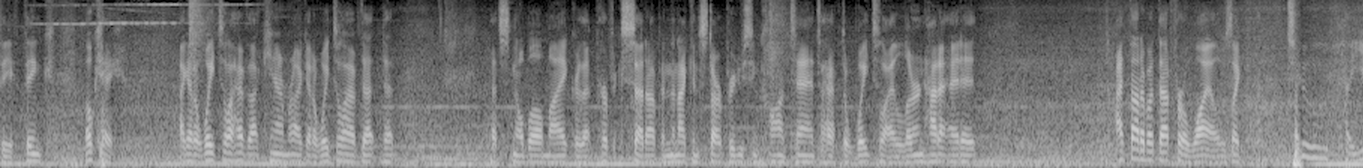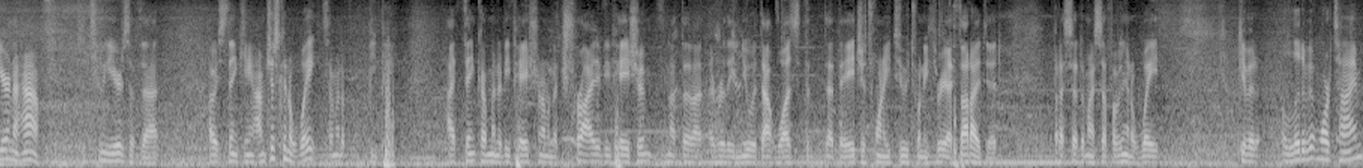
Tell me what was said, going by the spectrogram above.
they think, okay, I gotta wait till I have that camera, I gotta wait till I have that, that, that snowball mic or that perfect setup, and then I can start producing content. I have to wait till I learn how to edit. I thought about that for a while. It was like two, a year and a half to two years of that. I was thinking, I'm just gonna wait. I'm gonna be, I think I'm gonna be patient. I'm gonna try to be patient. Not that I really knew what that was at the age of 22, 23. I thought I did, but I said to myself, I'm gonna wait give it a little bit more time,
